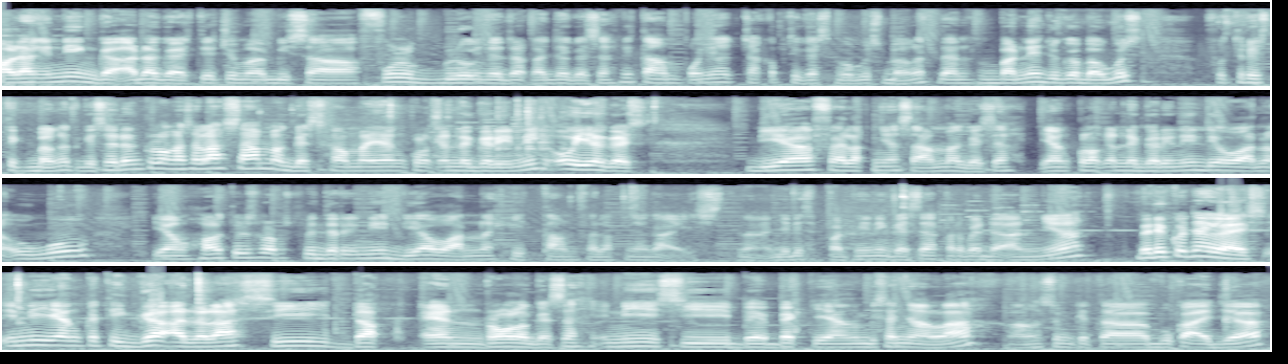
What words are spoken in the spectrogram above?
Kalau yang ini nggak ada guys, dia cuma bisa full glow in the dark aja guys. Ini tamponya cakep sih guys, bagus banget dan bannya juga bagus, futuristik banget guys. Dan kalau nggak salah sama guys sama yang Clock and Dagger ini. Oh iya guys, dia velgnya sama guys ya. Yang Clock and Dagger ini dia warna ungu, yang Hot Wheels Warp Speeder ini dia warna hitam velgnya guys. Nah, jadi seperti ini guys ya perbedaannya. Berikutnya guys, ini yang ketiga adalah si Duck and Roll guys ya. Ini si bebek yang bisa nyala. Langsung kita buka aja.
